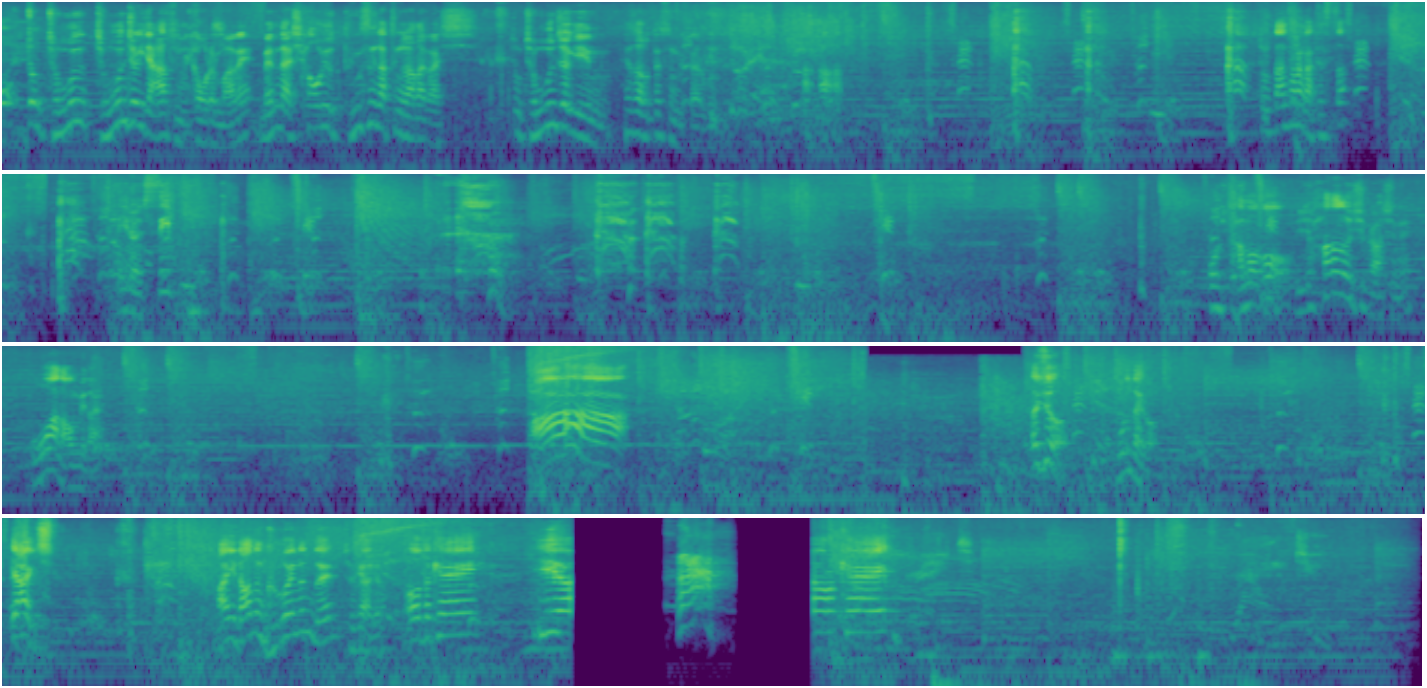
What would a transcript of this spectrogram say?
어, 좀 전문 전문적이지 않았습니까 오랜만에? 맨날 샤오유 등승 같은 거 하다가 씨, 좀 전문적인 회사로 됐습니까 여러분들? 아, 아. 좀딴 사람 같았어? 이런 씹. 어, 다 먹어. 이제 하단 의식을 하시네. 오화 나옵니다. 아! 나이스! 모른다, 이거. 야, 이씨. 아니, 나는 그거 했는데. 저게 아니라. 어떡해. 이야. 오케이.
